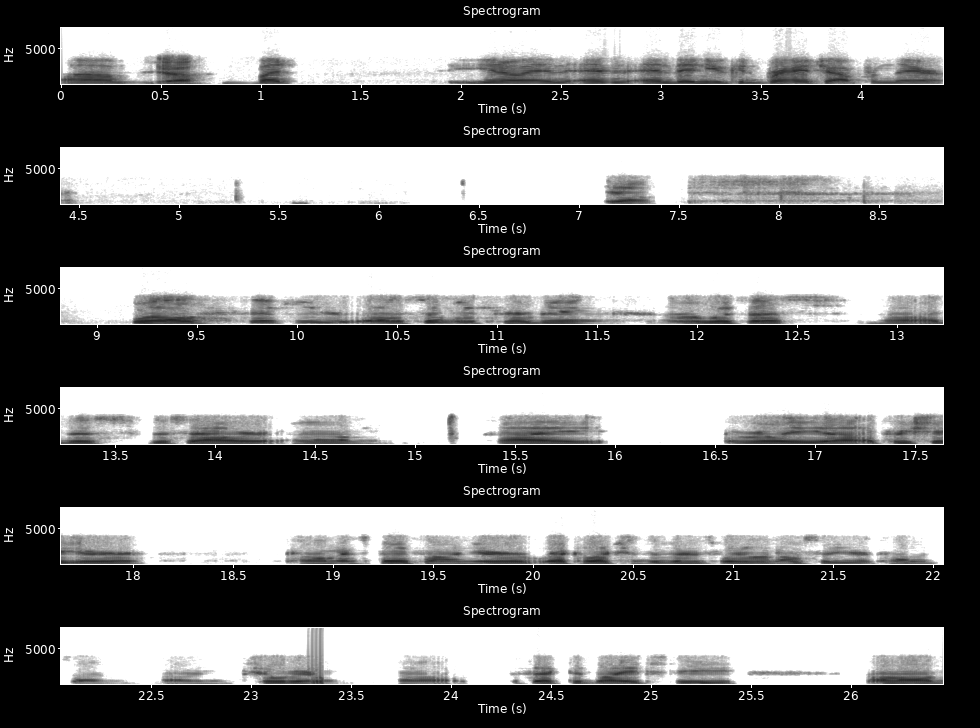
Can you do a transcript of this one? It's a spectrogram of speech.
Um, Yeah. but you know, and and and then you can branch out from there. Yeah. Well, thank you uh, so much for being uh, with us uh, this this hour. Um, I really uh, appreciate your comments, both on your recollections of Venezuela and also your comments on, on children uh, affected by HD. Um,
